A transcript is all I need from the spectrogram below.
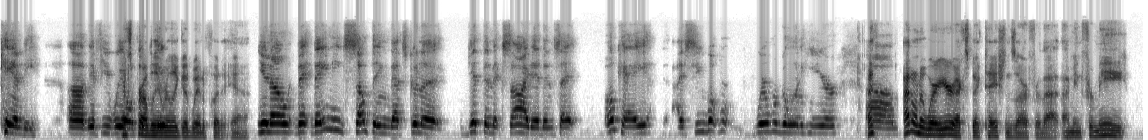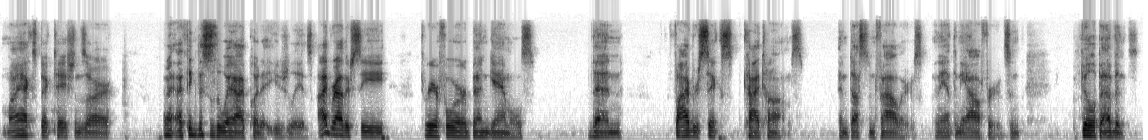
candy, um, if you will. That's probably a really good way to put it. Yeah. You know, they, they need something that's going to get them excited and say, okay, I see what we're, where we're going here. Um, I, I don't know where your expectations are for that. I mean, for me, my expectations are, and I, I think this is the way I put it usually is I'd rather see three or four Ben Gamels than five or six Ka'ai Toms and Dustin Fowlers and Anthony Alfords and Phillip Evans.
